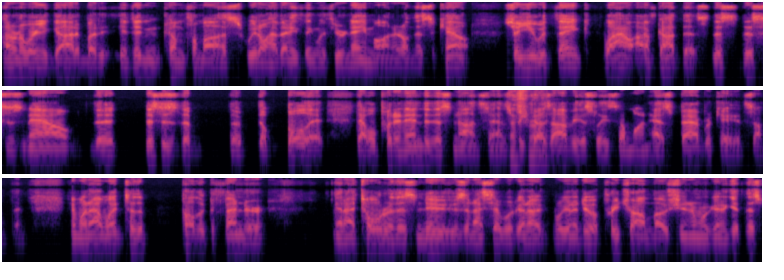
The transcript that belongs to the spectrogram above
I don't know where you got it, but it, didn't come from us. We don't have anything with your name on it on this account." So you would think, "Wow, I've got this. This this is now the this is the the, the bullet that will put an end to this nonsense That's because right. obviously someone has fabricated something." And when I went to the public defender and I told her this news, and I said, "We're gonna we're gonna do a pretrial motion, and we're gonna get this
